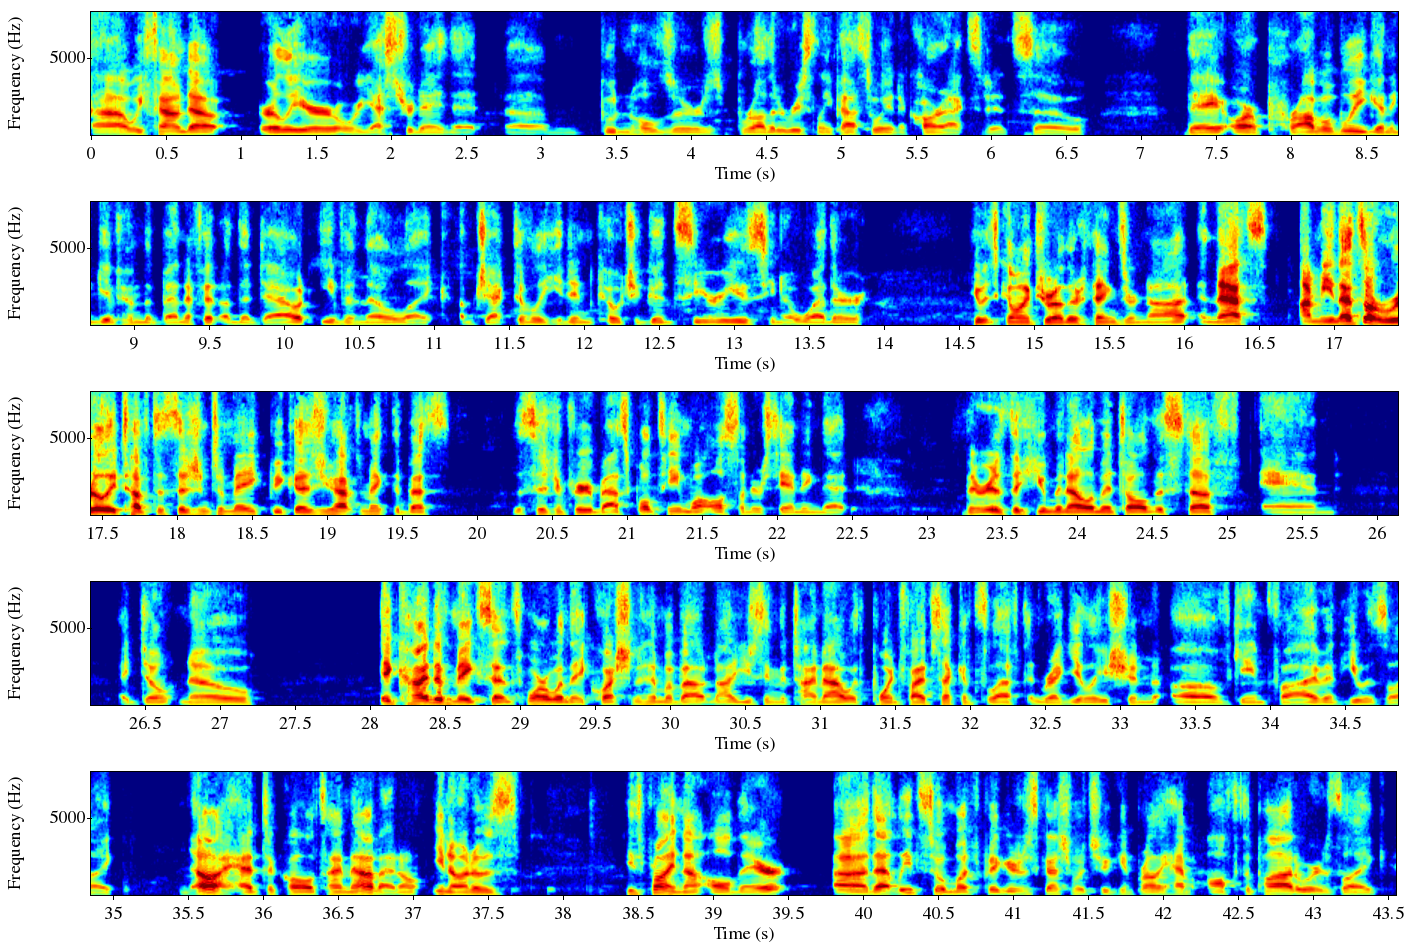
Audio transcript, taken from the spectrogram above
uh, we found out earlier or yesterday that um, Budenholzer's brother recently passed away in a car accident. So they are probably going to give him the benefit of the doubt, even though, like, objectively, he didn't coach a good series, you know, whether he was going through other things or not. And that's, I mean, that's a really tough decision to make because you have to make the best decision for your basketball team while also understanding that there is the human element to all this stuff. And I don't know it kind of makes sense more when they question him about not using the timeout with 0.5 seconds left in regulation of game five. And he was like, no, I had to call a timeout. I don't, you know, and it was, he's probably not all there. Uh, that leads to a much bigger discussion, which we can probably have off the pod, where it's like,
